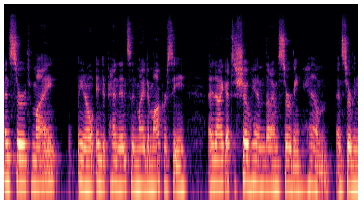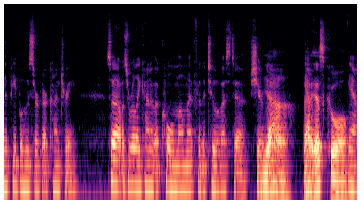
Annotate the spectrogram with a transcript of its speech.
and served my, you know, independence and my democracy. And I got to show him that I'm serving him and serving the people who served our country. So that was really kind of a cool moment for the two of us to share. Yeah, that, that yeah. is cool. Yeah.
